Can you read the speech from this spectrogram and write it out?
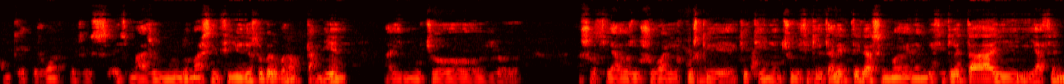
Aunque pues bueno, pues es, es más un mundo más sencillo de esto, pero bueno, también hay muchos asociados y usuarios pues que, que tienen su bicicleta eléctrica, se mueven en bicicleta y, hacen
